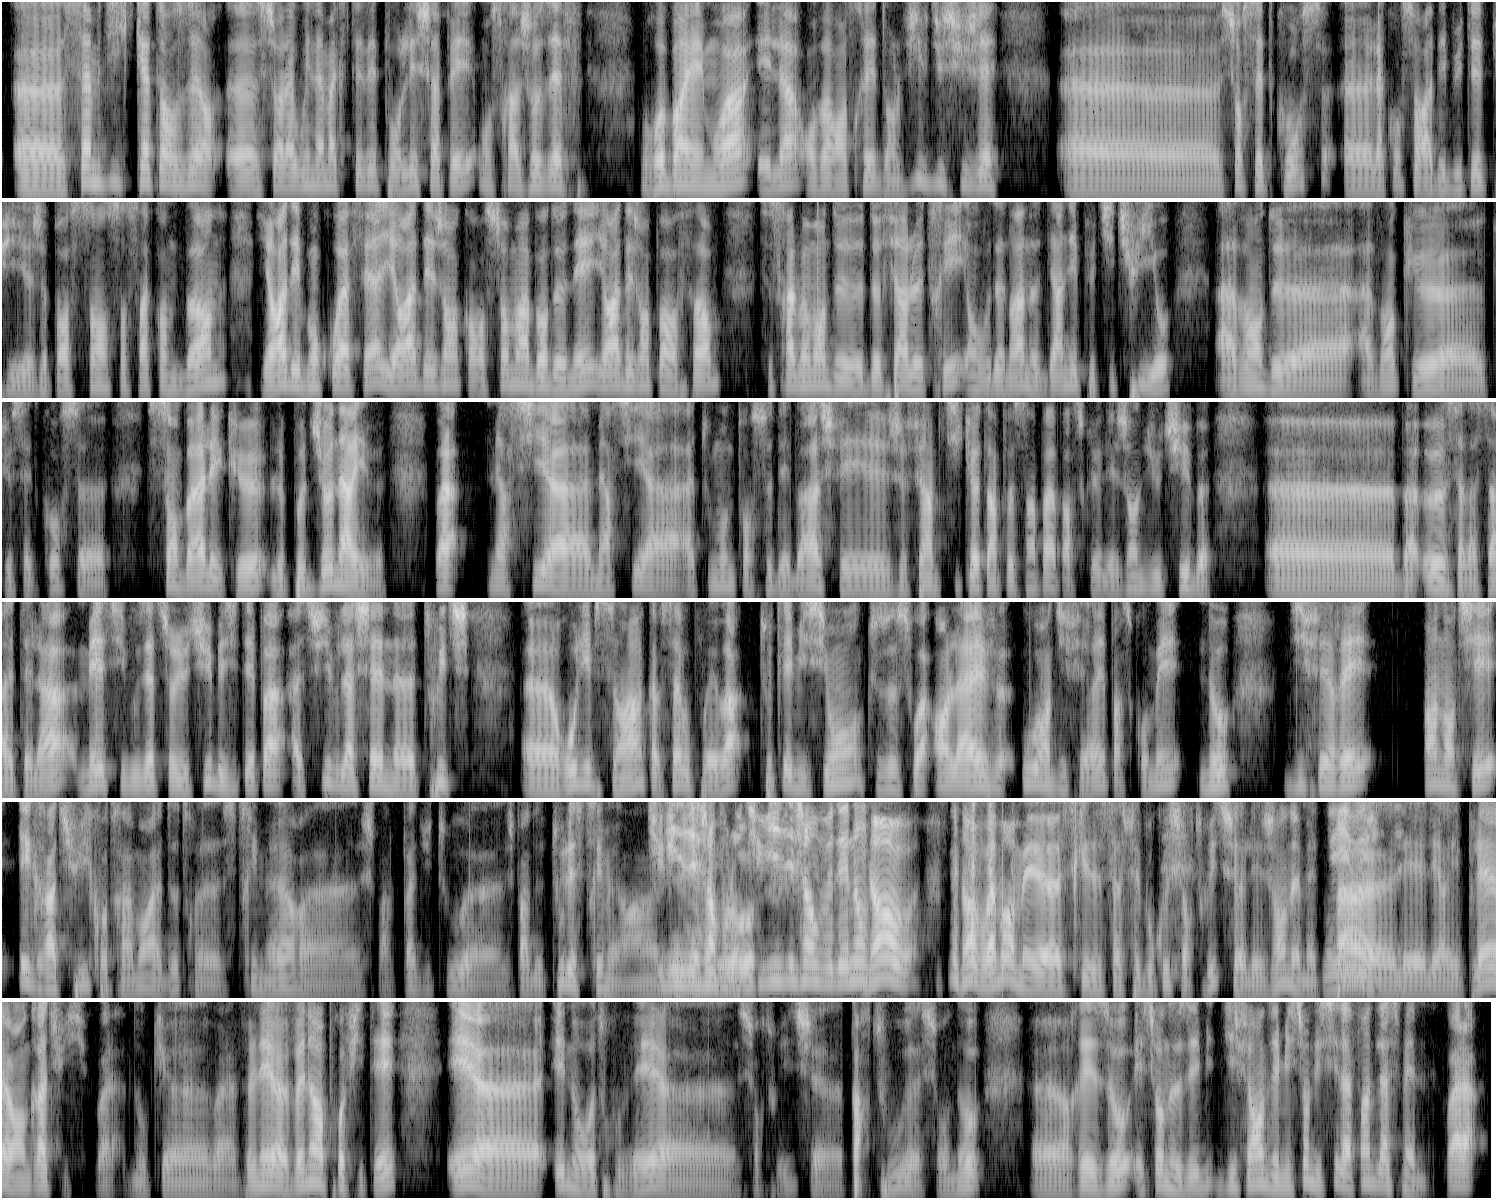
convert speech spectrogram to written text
samedi 14h sur la Winamax TV pour l'échapper. On sera Joseph, Robin et moi. Et là, on va rentrer dans le vif du sujet sur cette course. la course aura débuté depuis, je pense, 100, 150 bornes. Il y aura des bons coups à faire. Il y aura des gens qui auront sûrement abandonné. Il y aura des gens pas en forme. Ce sera le moment de, faire le tri et on vous donnera nos derniers petits tuyaux avant, de, avant que, que cette course s'emballe et que le pot jaune arrive. Voilà. Merci, à, merci à, tout le monde pour ce débat. Je fais, je fais un petit cut un peu sympa parce que les gens de YouTube, euh, bah, eux, ça va s'arrêter là. Mais si vous êtes sur YouTube, n'hésitez pas à suivre la chaîne euh, Twitch euh, 101. Comme ça, vous pouvez voir toutes les missions, que ce soit en live ou en différé, parce qu'on met nos différés en entier et gratuit, contrairement à d'autres euh, streamers. Euh, je parle pas du tout, euh, je parle de tous les streamers. Hein, tu vises les gens, pour tu vises les gens, on veut des noms. Non, non vraiment, mais ce que, ça se fait beaucoup sur Twitch. Les gens ne mettent pas les, replays en gratuit. Voilà, donc voilà, venez, venez en profiter et, et nous retrouver sur Twitch, partout, sur nos réseaux et sur nos différentes émissions d'ici la fin de la semaine. Voilà.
